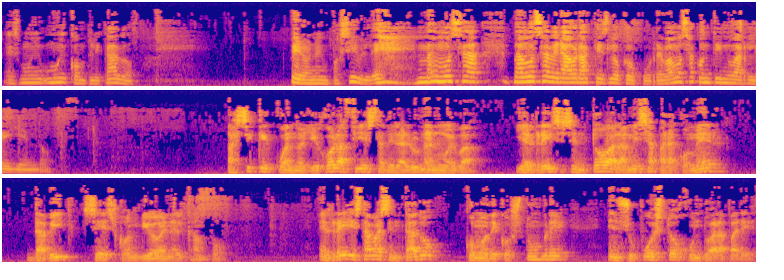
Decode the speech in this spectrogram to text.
Es muy, muy complicado. Pero no imposible. Vamos a, vamos a ver ahora qué es lo que ocurre. Vamos a continuar leyendo. Así que cuando llegó la fiesta de la luna nueva y el rey se sentó a la mesa para comer, David se escondió en el campo. El rey estaba sentado, como de costumbre, en su puesto junto a la pared.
